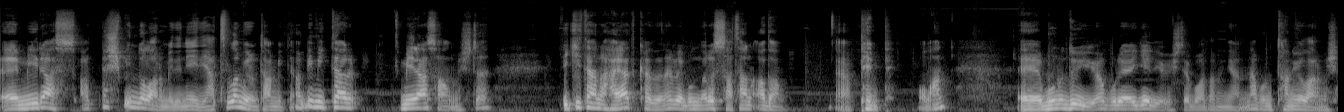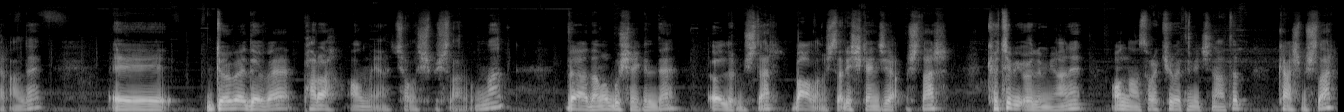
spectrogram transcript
e, miras 60 bin dolar mıydı neydi hatırlamıyorum tam miktar bir miktar miras almıştı. İki tane hayat kadını ve bunları satan adam. Yani pimp olan. e, bunu duyuyor. Buraya geliyor işte bu adamın yanına. Bunu tanıyorlarmış herhalde. E, döve döve para almaya çalışmışlar bunlar. Ve adamı bu şekilde öldürmüşler, bağlamışlar, işkence yapmışlar. Kötü bir ölüm yani. Ondan sonra küvetin içine atıp kaçmışlar.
